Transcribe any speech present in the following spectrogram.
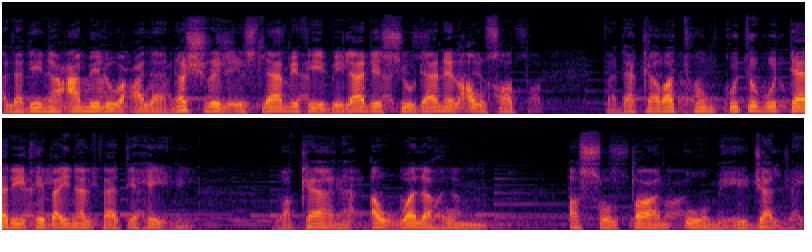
الذين عملوا على نشر الإسلام في بلاد السودان الأوسط فذكرتهم كتب التاريخ بين الفاتحين وكان أولهم السلطان أومي جلمي.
